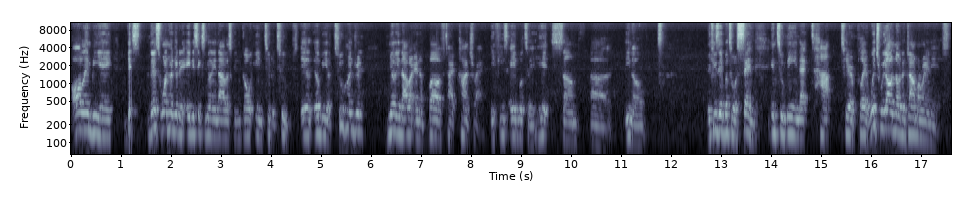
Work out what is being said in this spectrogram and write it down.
All NBA, this this 186 million dollars can go into the tubes. It'll, it'll be a 200 million dollar and above type contract if he's able to hit some, uh, you know, if he's able to ascend into being that top tier player, which we all know that Ja Morant is.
